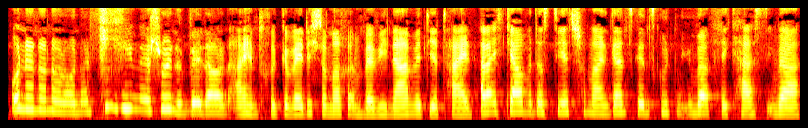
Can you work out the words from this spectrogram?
und, und, und, und, und viel, viel mehr schöne Bilder und Eindrücke werde ich dann noch im Webinar mit dir teilen. Aber ich glaube, dass du jetzt schon mal einen ganz, ganz guten Überblick hast über,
